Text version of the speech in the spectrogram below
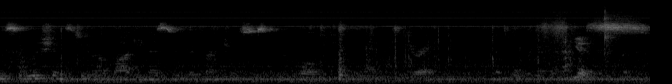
These solutions to homogeneous differential system involve e to the lambda t, right? That's what we're doing. Yes.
